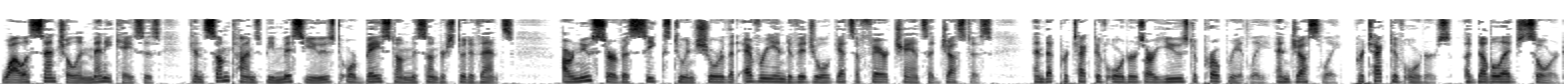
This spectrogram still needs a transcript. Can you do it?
while essential in many cases, can sometimes be misused or based on misunderstood events. Our new service seeks to ensure that every individual gets a fair chance at justice and that protective orders are used appropriately and justly. Protective orders, a double edged sword.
